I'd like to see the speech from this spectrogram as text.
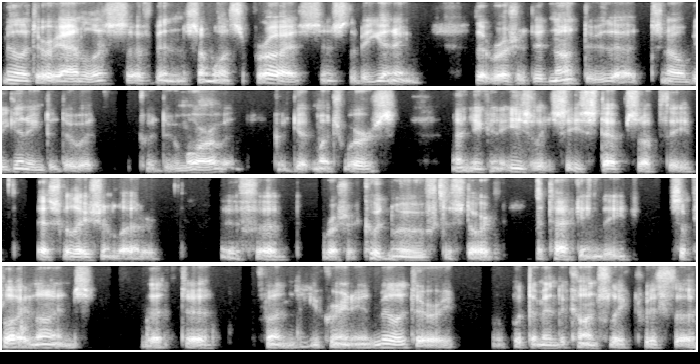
military analysts have been somewhat surprised since the beginning that Russia did not do that. It's now beginning to do it, could do more of it, could get much worse. And you can easily see steps up the escalation ladder if uh, Russia could move to start attacking the supply lines that uh, fund the Ukrainian military, put them into conflict with uh,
